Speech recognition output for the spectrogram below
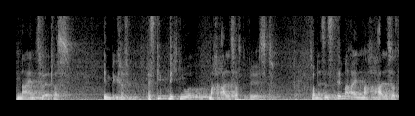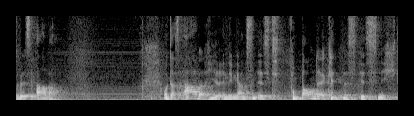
Nein zu etwas inbegriffen. Es gibt nicht nur, mach alles, was du willst, sondern es ist immer ein, mach alles, was du willst, aber. Und das Aber hier in dem Ganzen ist, vom Baum der Erkenntnis ist nicht.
